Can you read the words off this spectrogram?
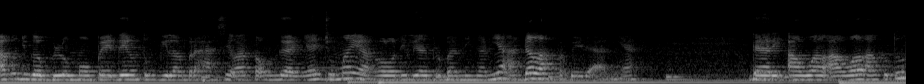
Aku juga belum mau pede untuk bilang berhasil atau enggaknya. Cuma ya kalau dilihat perbandingannya adalah perbedaannya. Dari awal-awal aku tuh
